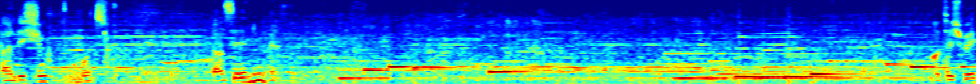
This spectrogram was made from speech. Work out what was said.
Kardeşim. Umut. Dans edelim mi? Ateş Bey.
